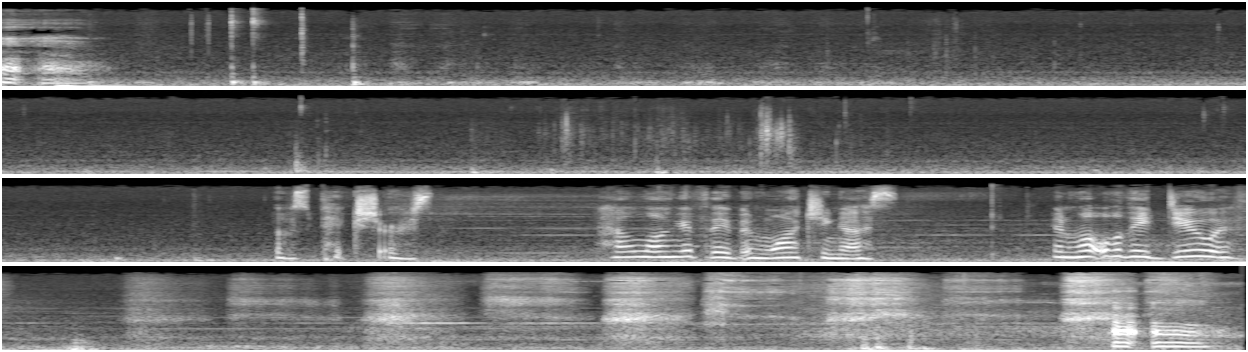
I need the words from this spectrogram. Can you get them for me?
Uh oh. How long have they been watching us? And what will they do if. Uh oh.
